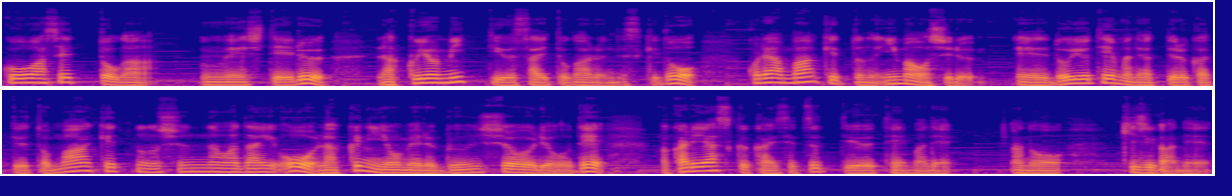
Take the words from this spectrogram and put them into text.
光アセットが運営している楽読みっていうサイトがあるんですけどこれはマーケットの今を知る、えー、どういうテーマでやってるかっていうとマーケットの旬な話題を楽に読める文章量で分かりやすく解説っていうテーマであの記事がね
